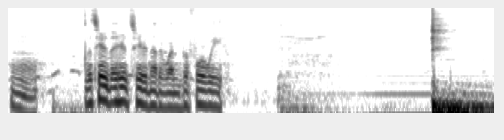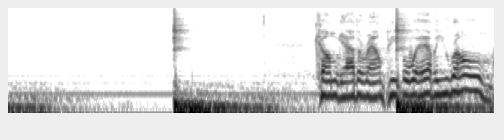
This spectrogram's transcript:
hmm. Let's hear the, let's hear another one before we. Come gather round people wherever you roam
